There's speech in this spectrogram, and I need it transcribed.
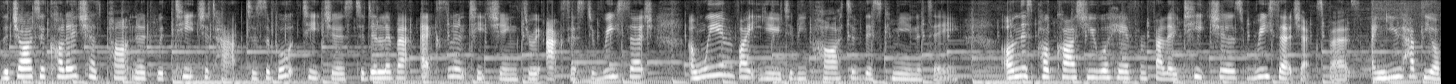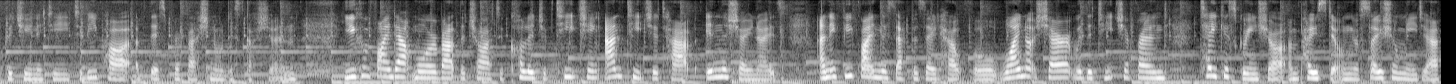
The Chartered College has partnered with TeacherTapp to support teachers to deliver excellent teaching through access to research, and we invite you to be part of this community. On this podcast, you will hear from fellow teachers, research experts, and you have the opportunity to be part of this professional discussion. You can find out more about the Chartered College of Teaching and TeacherTapp in the show notes. And if you find this episode helpful, why not share it with a teacher friend, take a screenshot and post it on your social media,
